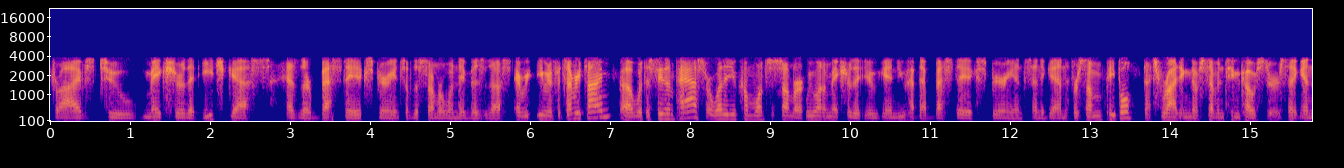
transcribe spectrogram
strives to make sure that each guest has their best day experience of the summer when they visit us. Every even if it's every time uh, with a season pass or whether you come once a summer, we want to make sure that you again you have that best day experience. And again, for some people, that's riding those 17 coasters. Again,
